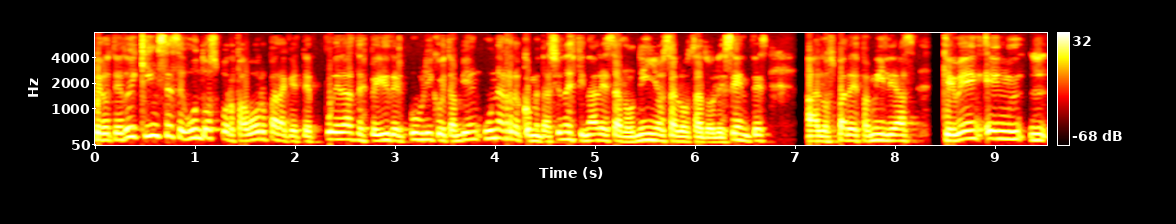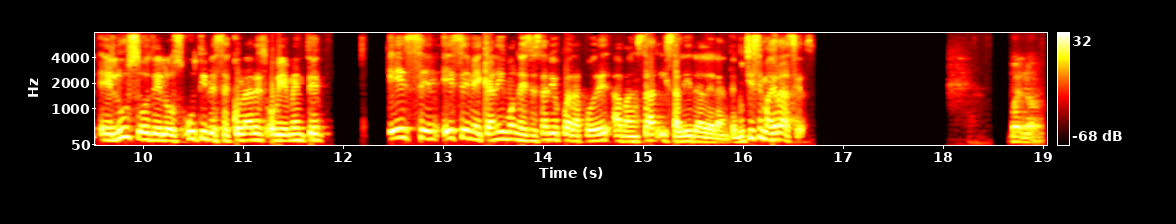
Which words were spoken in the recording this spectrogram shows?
pero te doy 15 segundos, por favor, para que te puedas despedir del público y también unas recomendaciones finales a los niños, a los adolescentes, a los padres de familias que ven en el uso de los útiles escolares, obviamente, ese, ese mecanismo necesario para poder avanzar y salir adelante. Muchísimas gracias. Bueno,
